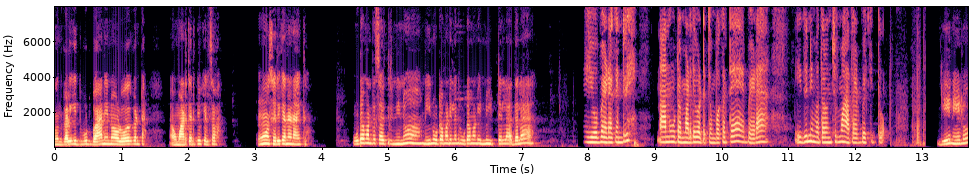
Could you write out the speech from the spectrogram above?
ಒಂದು ಗಳಿಗೆ ಇದ್ಬಿಟ್ಟು ಬಾ ನೀನು, ಅವಳು ಹೋಗೋ ಗಂಟ. ನಾವು ಮಾಡ್ತಿರ್ತೀವಿ ಕೆಲಸವ. ಹ್ಞೂ ಸರಿ ಕಣ ಆಯಿತು. ಊಟ ಮಾಡ್ದೆ ಸಾವಿತ್ರಿ ನೀನು? ನೀನು ಊಟ ಮಾಡಿಲ್ಲ ಅಂದ್ರೆ ಊಟ ಮಾಡಿ ಇನ್ನೂ ಇಟ್ಟೆಲ್ಲ ಅದಲ್ಲ? ಅಯ್ಯೋ ಬೇಡ ಕಣ್ರಿ. ನಾನು ಊಟ ಮಾಡಿದೆ ಹೊಟ್ಟೆ ತುಂಬಕತ್ತೆ ಕತೆ ಬೇಡ. ಇದು ನಿಮ್ಮ ಹತ್ರ ಒಂಚೂರು ಮಾತಾಡಬೇಕಿತ್ತು. ಏನು ಹೇಳು?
